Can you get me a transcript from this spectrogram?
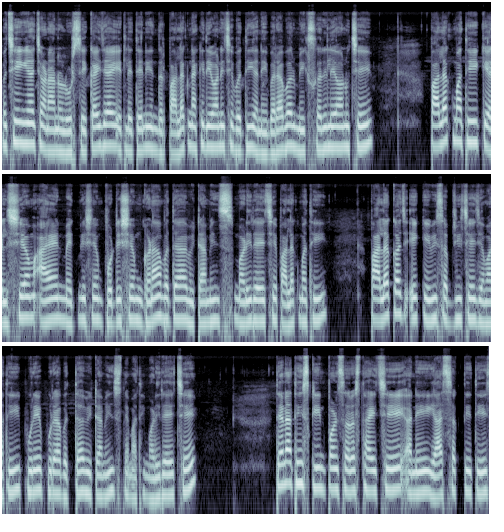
પછી અહીંયા ચણાનો લોટ શેકાઈ જાય એટલે તેની અંદર પાલક નાખી દેવાની છે બધી અને બરાબર મિક્સ કરી લેવાનું છે. પાલકમાંથી કેલ્શિયમ આયર્ન મેગ્નેશિયમ, પોટેશિયમ ઘણા બધા વિટામિન્સ મળી રહે છે પાલકમાંથી. પાલક જ એક એવી સબ્જી છે જેમાંથી પૂરેપૂરા બધા વિટામિન્સ તેમાંથી મળી રહે છે. તેનાથી સ્કિન પણ સરસ થાય છે અને યાદશક્તિ તેજ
